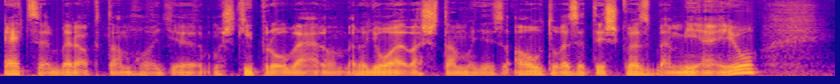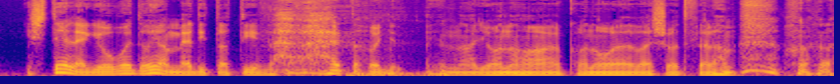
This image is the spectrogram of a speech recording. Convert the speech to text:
egyszer beraktam, hogy most kipróbálom, mert hogy olvastam, hogy ez autóvezetés közben milyen jó, és tényleg jó volt, de olyan meditatív vált, hogy nagyon halkan olvasott fel a, a,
